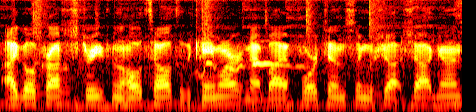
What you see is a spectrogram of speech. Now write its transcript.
I go across the street from the hotel to the Kmart and I buy a 410 single shot shotgun.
